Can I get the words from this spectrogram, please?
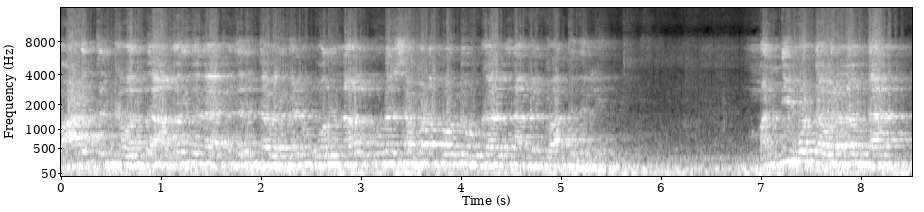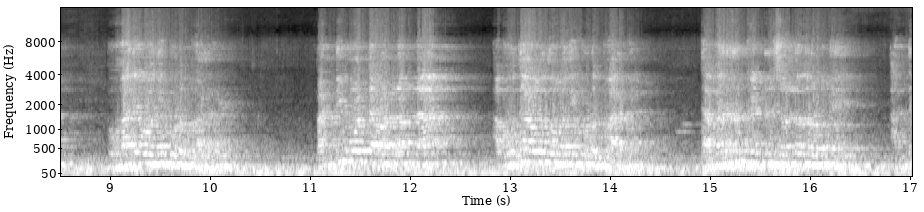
பாடத்திற்கு வந்து அமர்கிற எதிர்த்தவர்கள் ஒரு நாள் கூட சம்பளம் போட்டு உட்கார்ந்து நாங்கள் பார்த்ததில்லை. மண்டி போட்ட வண்ணம் தான் புகாரை ஓதி கொடுப்பார்கள். மண்டி போட்ட வண்ணம் தான் அபுதாவுக்கு ஓதி கொடுப்பார்கள். தவறுக்கு என்று சொல்லுகிறோமே அந்த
